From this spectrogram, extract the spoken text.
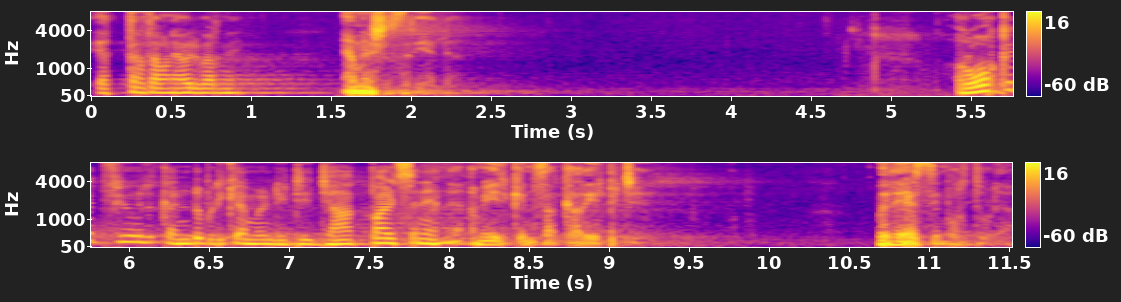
എത്ര തവണ അവർ പറഞ്ഞു ഞാൻ മനുഷ്യ സ്ത്രീയല്ല റോക്കറ്റ് ഫ്യൂൽ കണ്ടുപിടിക്കാൻ വേണ്ടിയിട്ട് ജാക്ക് പാൾസനെയാണ് അമേരിക്കൻ സർക്കാർ ഏൽപ്പിച്ചത് ഒരു രഹസ്യം പുറത്തുവിടുക.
